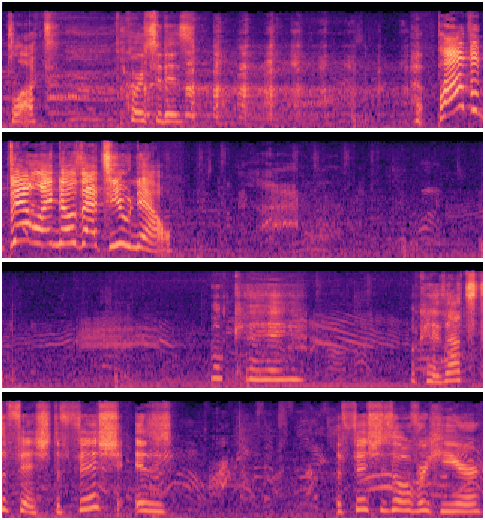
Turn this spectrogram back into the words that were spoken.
It's locked. Of course it is. Papa Bill, I know that's you now. Okay. Okay, that's the fish. The fish is. The fish is over here.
